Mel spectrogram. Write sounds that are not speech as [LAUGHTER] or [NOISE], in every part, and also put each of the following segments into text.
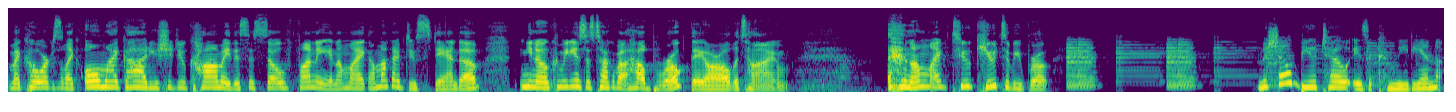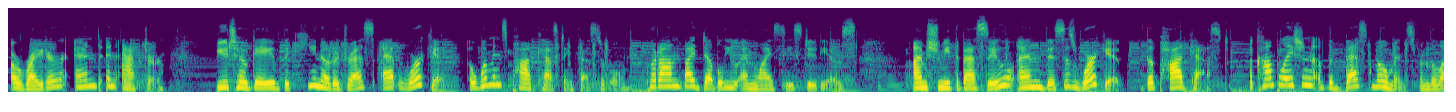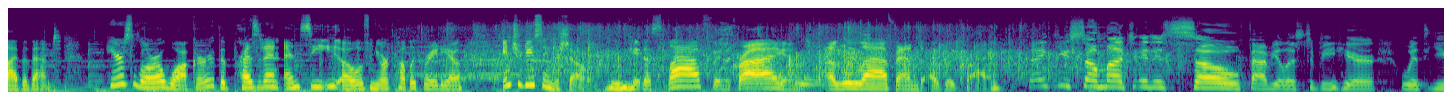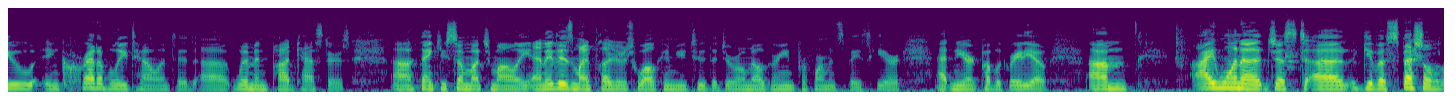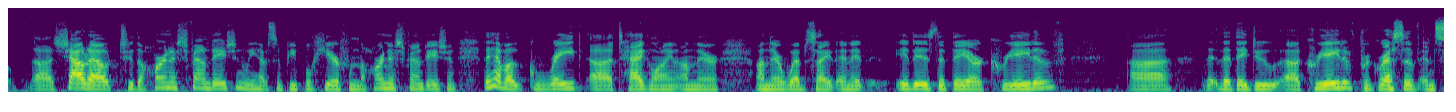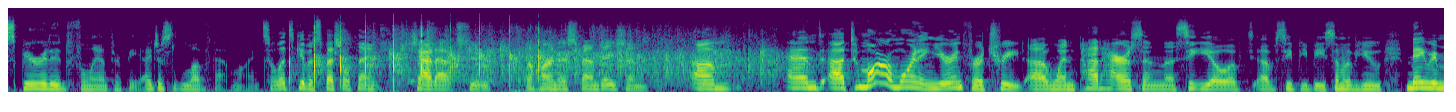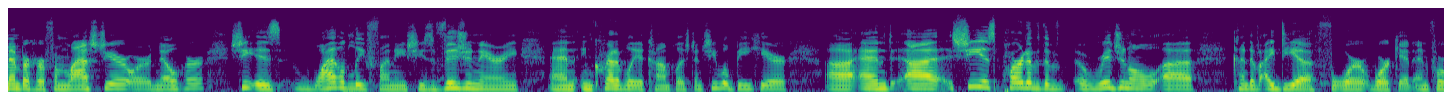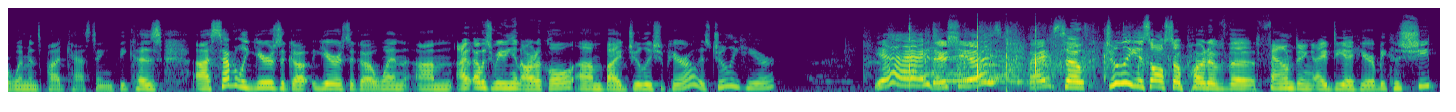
My coworkers are like, "Oh my god, you should do comedy. This is so funny." And I'm like, "I'm not going to do stand up." You know, comedians just talk about how broke they are all the time. [LAUGHS] And I'm like too cute to be broke. Michelle Buteau is a comedian, a writer, and an actor. Buteau gave the keynote address at Werk It, a women's podcasting festival put on by WNYC Studios. I'm Shamita Basu, and this is Werk It, the podcast, a compilation of the best moments from the live event. Here's Laura Walker, the president and CEO of New York Public Radio, introducing Michelle, who made us laugh and cry and ugly laugh and ugly cry. Thank you so much. It is so fabulous to be here with you, incredibly talented uh, women podcasters. Uh, thank you so much, Molly. And it is my pleasure to welcome you to the Jerome L. Green Performance Space here at New York Public Radio. Um, I want to just uh, give a special uh, shout out to the Harnisch Foundation. We have some people here from the Harnisch Foundation. They have a great uh, tagline on their on their website, and it it is that they are creative. Uh, th- that they do uh, creative, progressive, and spirited philanthropy. I just love that line. So let's give a special thank shout out to the Harnisch Foundation. Um, and uh, tomorrow morning, you're in for a treat uh, when Pat Harrison, the CEO of, of CPB, some of you may remember her from last year or know her. She is wildly funny, she's visionary and incredibly accomplished, and she will be here. Uh, and uh, she is part of the original uh, kind of idea for Werk It and for women's podcasting because uh, several years ago, years ago, when um, I, I, was reading an article um, by Julie Shapiro. Is Julie here? Yay, there she is. Right. So Julie is also part of the founding idea here because she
